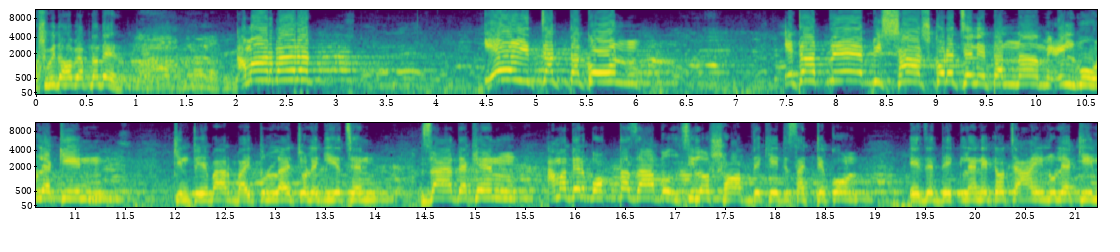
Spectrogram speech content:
অসুবিধা হবে আপনাদের? আমার ভাইরা এই চারটা কোন এটা আপনি বিশ্বাস করেছেন, এটার নাম ইলমুল কিন্তু এবার বাইতুল্লায় চলে গিয়েছেন। যা দেখেন, আমাদের বক্তা যা বলছিল সব দেখে এটি চারটে কোন এই যে দেখলেন, এটা হচ্ছে আইনুল একিন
